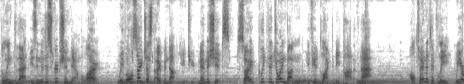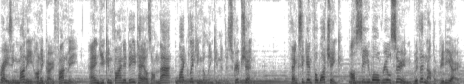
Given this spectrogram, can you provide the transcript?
The link to that is in the description down below. We've also just opened up YouTube memberships, so click the join button if you'd like to be part of that. Alternatively, we are raising money on a GoFundMe, and you can find the details on that by clicking the link in the description. Thanks again for watching, I'll see you all real soon with another video.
